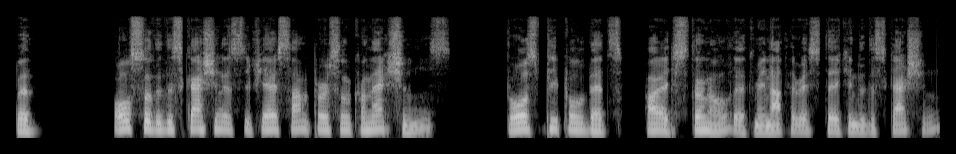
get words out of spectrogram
But also the discussion is if you have some personal connections, those people that are external that may not have a stake in the discussion,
